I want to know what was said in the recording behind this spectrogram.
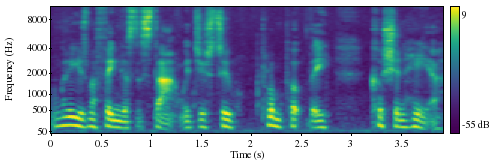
I'm going to use my fingers to start with just to plump up the cushion here.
